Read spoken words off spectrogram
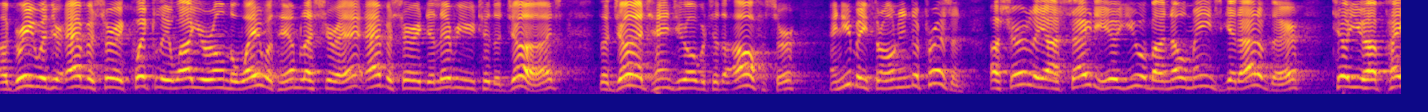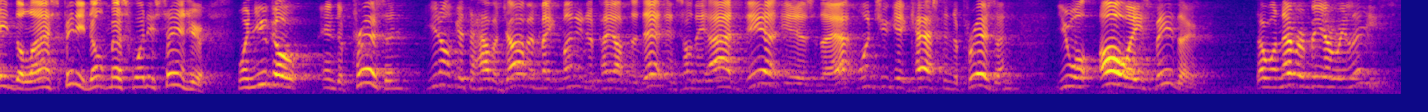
agree with your adversary quickly while you're on the way with him, lest your adversary deliver you to the judge. The judge hands you over to the officer, and you be thrown into prison. Assuredly, I say to you, you will by no means get out of there till you have paid the last penny. Don't miss what he's saying here. When you go into prison, you don't get to have a job and make money to pay off the debt. And so the idea is that once you get cast into prison, you will always be there. There will never be a release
